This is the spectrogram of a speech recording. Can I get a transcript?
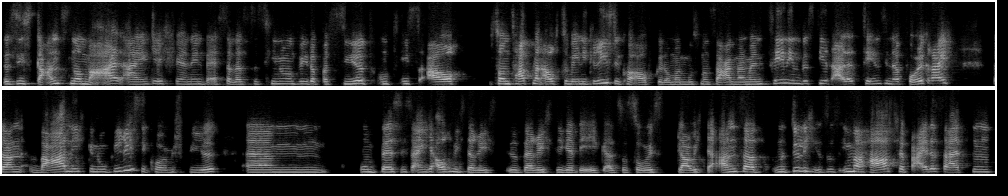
das ist ganz normal eigentlich für einen Investor, dass das hin und wieder passiert und ist auch sonst hat man auch zu wenig Risiko aufgenommen, muss man sagen. Wenn man in zehn investiert, alle zehn sind erfolgreich, dann war nicht genug Risiko im Spiel. Ähm, und das ist eigentlich auch nicht der, der richtige Weg. Also so ist, glaube ich, der Ansatz. Natürlich ist es immer hart für beide Seiten,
